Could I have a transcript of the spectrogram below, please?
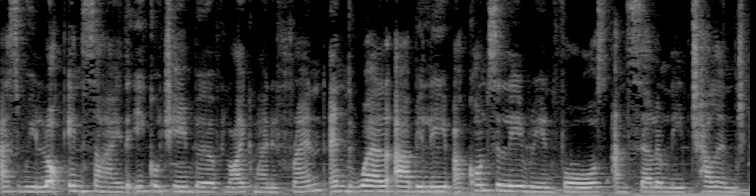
as we lock inside the echo chamber of like-minded friends and well our beliefs are constantly reinforced and seldomly challenged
